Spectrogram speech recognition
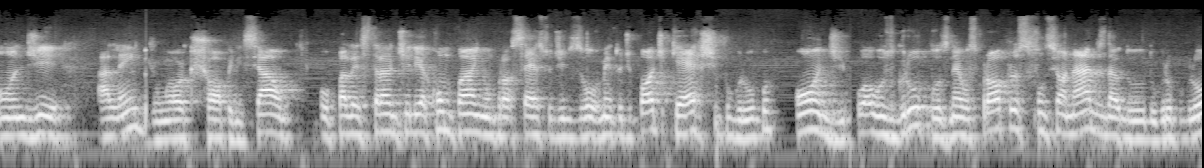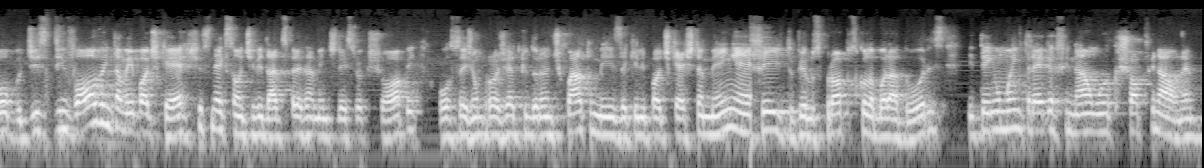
onde além de um workshop inicial, o palestrante ele acompanha um processo de desenvolvimento de podcast para o grupo, onde os grupos, né, os próprios funcionários da, do, do, Grupo Globo desenvolvem também podcasts, né, que são atividades previamente desse workshop, ou seja, um projeto que durante quatro meses aquele podcast também é feito pelos próprios colaboradores e tem uma entrega final, um workshop final, né.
